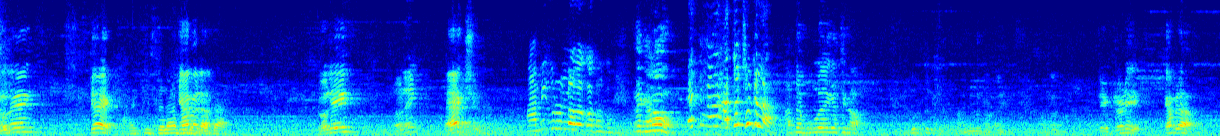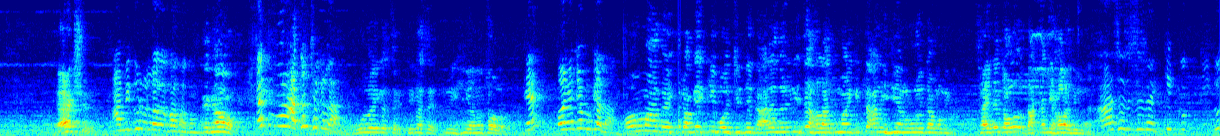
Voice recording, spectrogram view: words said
রোলিং কেক ক্যামেরা রোলিং অনেক অ্যাকশন আমি গুরু লাগা কথা তুমি খাও। এই তুমি হাত ধরছো কেলা? আচ্ছা ভুল হয়ে গেছে গা টেক রেডি ক্যামেরা অ্যাকশন আমি গুরু লাগা কথা তুমি এই খাও এই তুমি হাত ভুল হয়ে গেছে ঠিক আছে তুই হিয়ানো চলো। কে? যাব কেলা? ও মা একটু আগে কি বলছি যে গাড়ি ধরে নিতে হালা দিমাই কি টানি হিয়ানো লই সাইডে চলো ধাক্কা দিয়ে হালা দিমু আচ্ছা আচ্ছা আচ্ছা, কি কি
